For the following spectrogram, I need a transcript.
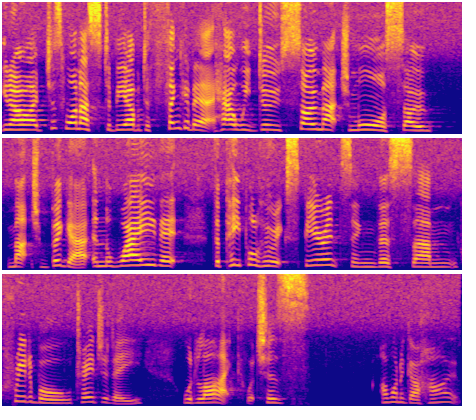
you know, I just want us to be able to think about how we do so much more, so much bigger in the way that the people who are experiencing this um, incredible tragedy would like, which is, I want to go home.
